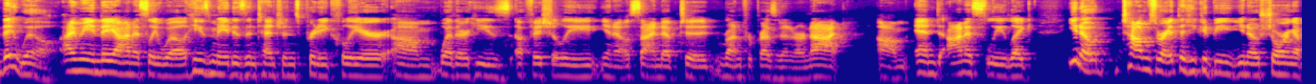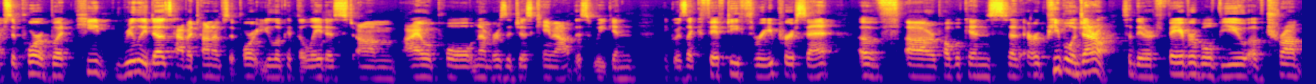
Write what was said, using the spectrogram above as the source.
They will. I mean, they honestly will. He's made his intentions pretty clear, um, whether he's officially, you know, signed up to run for president or not. Um, and honestly, like you know, Tom's right that he could be, you know, shoring up support, but he really does have a ton of support. You look at the latest um, Iowa poll numbers that just came out this week, and I think it was like 53% of uh, Republicans said, or people in general said a favorable view of Trump.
